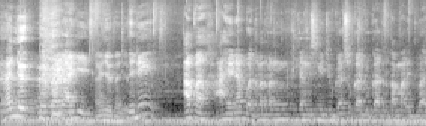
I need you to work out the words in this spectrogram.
lanjut. Balik lagi Lanjut lanjut. jadi apa akhirnya buat teman-teman yang di sini juga suka duka terutama Ridwan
